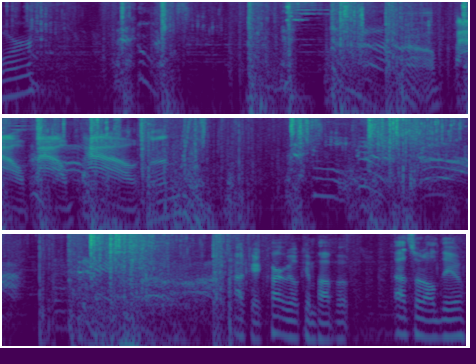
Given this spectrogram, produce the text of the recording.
Oh, pow, pow, pow, son. Okay, cartwheel can pop up. That's what I'll do.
